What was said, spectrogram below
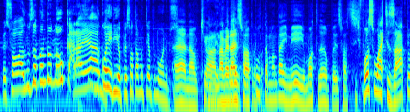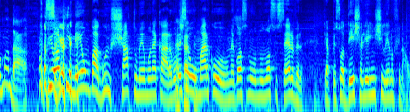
O pessoal nos abandonou, cara. É a correria. O pessoal tá muito tempo no ônibus. É, não, que, ó, na verdade eles falam, puta, mandar e-mail, mó trampo. Eles falam, se fosse o WhatsApp, eu mandava. Pior que e-mail é um bagulho chato mesmo, né, cara? Vou É ver se chato. eu marco um negócio no, no nosso server que a pessoa deixa ali e a gente lê no final.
